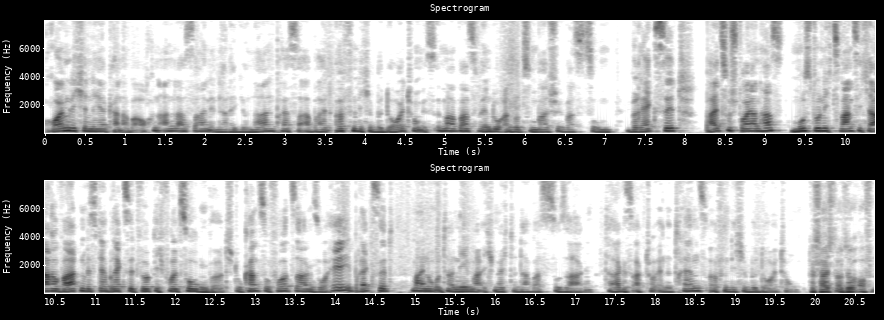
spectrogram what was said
Räumliche Nähe kann aber auch ein Anlass sein in der regionalen Pressearbeit. Öffentliche Bedeutung ist immer was. Wenn du also zum Beispiel was zum Brexit beizusteuern hast, musst du nicht 20 Jahre warten, bis der Brexit wirklich vollzogen wird. Du kannst sofort sagen so, hey Brexit, meine Unternehmer, ich möchte da was zu sagen. Tagesaktuelle Trends, öffentliche Bedeutung. Das heißt also auf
